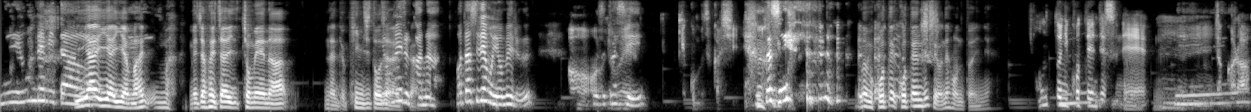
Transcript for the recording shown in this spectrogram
ごい。ね読んでみたい。いやいやいや、ま、ま、めちゃめちゃ著名な、なんていうの金字塔じゃ読めないですか。るかな？私でも読める？難しい？結構難しい。難しい？でも古典、古典ですよね、本当にね。本当に古典ですね。だから、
